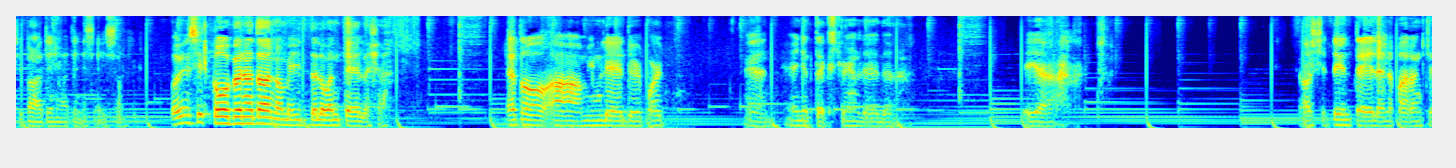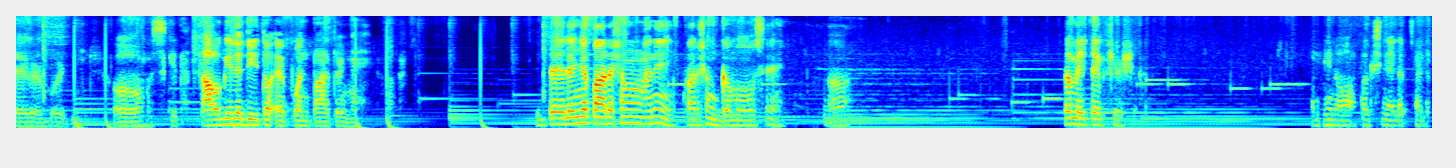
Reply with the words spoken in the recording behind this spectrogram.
Sipatin natin isa-isa. O yung seat cover na to, no, may dalawang tela siya. Ito, um, yung leather part. Ayan, ayan yung texture ng leather. Kaya, tapos ito yung tela na parang checkerboard. O, mas. Tawag nila dito F1 pattern eh. Yung tela niya para siyang ano eh, para siyang gamose eh. Ah. So may texture siya. Pag hinawa, pag sinalat-salat.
